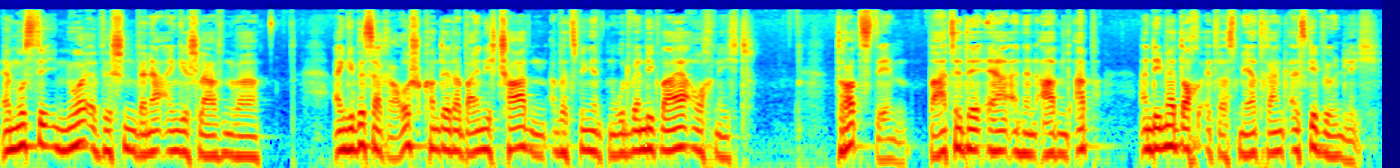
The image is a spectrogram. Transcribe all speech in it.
Er musste ihn nur erwischen, wenn er eingeschlafen war. Ein gewisser Rausch konnte dabei nicht schaden, aber zwingend notwendig war er auch nicht. Trotzdem wartete er einen Abend ab, an dem er doch etwas mehr trank als gewöhnlich.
